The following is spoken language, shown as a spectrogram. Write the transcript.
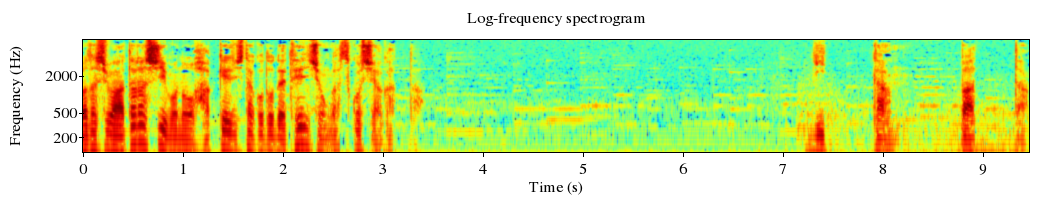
私は新しいものを発見したことでテンションが少し上がった。ギッタン、バッタン。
